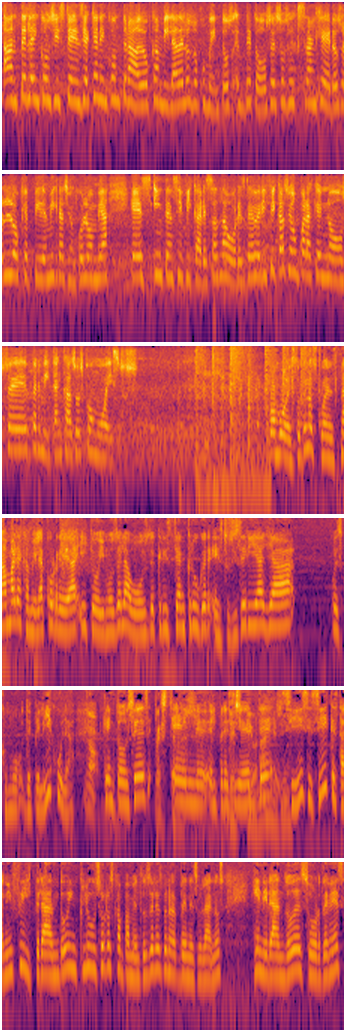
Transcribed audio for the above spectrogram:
Ante la inconsistencia que han encontrado, Camila, de los documentos de todos estos extranjeros, lo que pide Migración Colombia es intensificar estas labores de verificación para que no se permitan casos como estos. Como esto que nos cuenta María Camila Correa y que oímos de la voz de Christian Kruger, esto sí sería ya pues como de película. No. Que entonces Pues, el, el presidente, sí. sí, sí, sí, que están infiltrando incluso los campamentos de los vene- venezolanos, generando desórdenes.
